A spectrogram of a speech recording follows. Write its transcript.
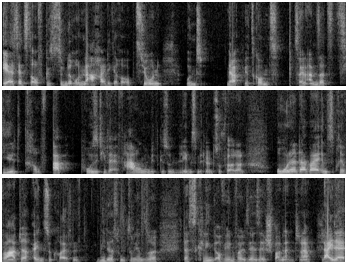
Er setzt auf gesündere und nachhaltigere Optionen und ja, jetzt kommt's. Sein Ansatz zielt darauf ab, positive Erfahrungen mit gesunden Lebensmitteln zu fördern oder dabei ins Private einzugreifen. Wie das funktionieren soll, das klingt auf jeden Fall sehr, sehr spannend. Ne? Leider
